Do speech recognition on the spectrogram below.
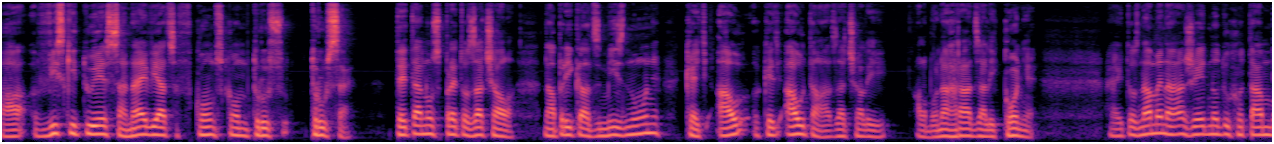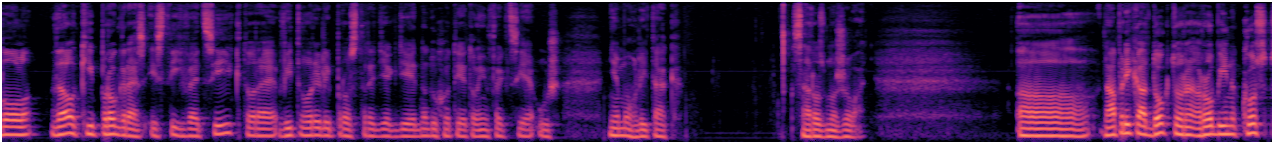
a vyskytuje sa najviac v konskom truse. Tetanus preto začal napríklad zmiznúť, keď, au, keď autá začali alebo nahrádzali kone. Hej, to znamená, že jednoducho tam bol veľký progres istých vecí, ktoré vytvorili prostredie, kde jednoducho tieto infekcie už nemohli tak sa rozmnožovať. Napríklad doktor Robin Kos,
